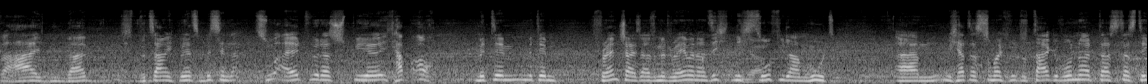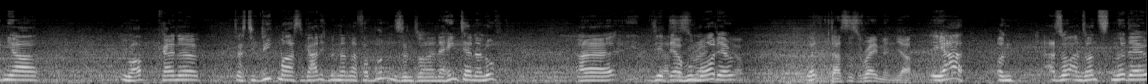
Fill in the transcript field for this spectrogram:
war, ich würde sagen, ich bin jetzt ein bisschen zu alt für das Spiel. Ich habe auch mit dem, mit dem Franchise, also mit Rayman an sich, nicht ja. so viel am Hut. Ähm, mich hat das zum Beispiel total gewundert, dass das Ding ja überhaupt keine, dass die Gliedmaßen gar nicht miteinander verbunden sind, sondern der hängt ja in der Luft. Äh, der, der Humor, Rayman, der. Ja. Das ist Rayman, ja. Ja, und also ansonsten, ne, der,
